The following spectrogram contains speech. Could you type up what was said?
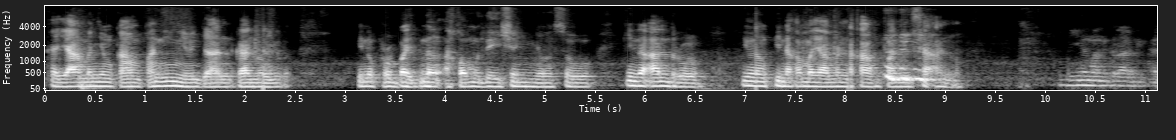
kayaman yung company nyo dyan, gano'n yung pinoprovide ng accommodation nyo. So, kina Andrew, yun ang pinakamayaman na company sa ano. Hindi naman grabe ka.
